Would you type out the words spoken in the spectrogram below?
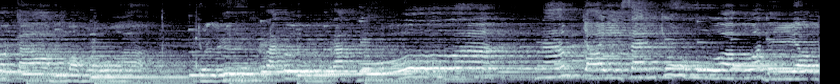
รถกามมอมัว จนลืมรักลูกรักหัว น้ำใจแสนชั่วปัวเดียวไม่พ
